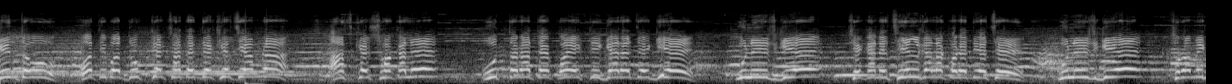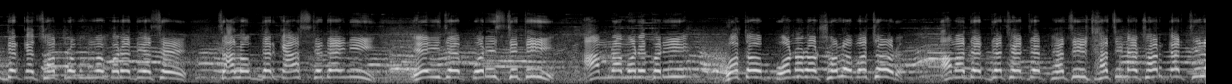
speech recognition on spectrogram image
কিন্তু অতীব দুঃখের সাথে দেখেছি আমরা, আজকে সকালে উত্তরাতে কয়েকটি গ্যারেজে গিয়ে পুলিশ গিয়ে সেখানে ছিলগালা করে দিয়েছে। পুলিশ গিয়ে শ্রমিকদেরকে ছত্রভঙ্গ করে দিয়েছে। চালকদেরকে আসতে দেয়নি। এই যে পরিস্থিতি, আমরা মনে করি গত পনেরো ষোলো বছর আমাদের দেশের যে ফ্যাসিস্ট হাসিনা সরকার ছিল,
